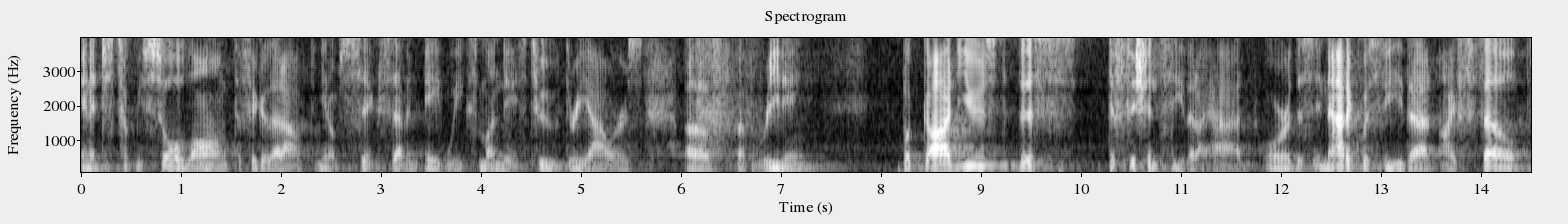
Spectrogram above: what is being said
And it just took me so long to figure that out. You know, six, seven, eight weeks, Mondays, two, three hours of, of reading. But God used this deficiency that I had, or this inadequacy that I felt,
